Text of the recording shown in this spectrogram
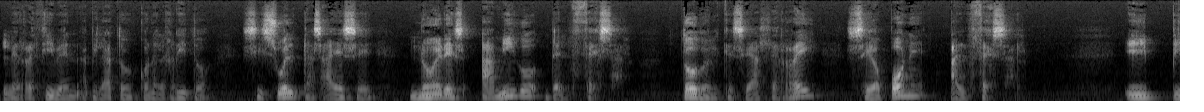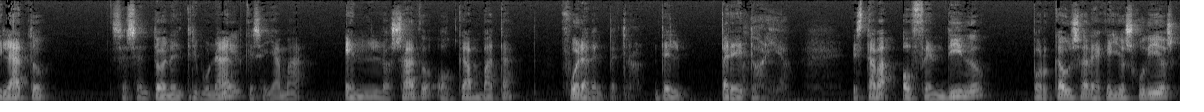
le reciben a Pilato con el grito Si sueltas a ese, no eres amigo del César. Todo el que se hace rey se opone al César. Y Pilato se sentó en el tribunal que se llama enlosado o gábbata fuera del petróleo, del pretorio. Estaba ofendido por causa de aquellos judíos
